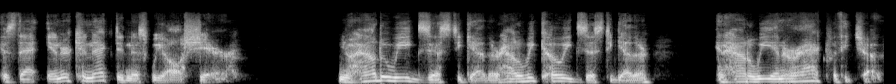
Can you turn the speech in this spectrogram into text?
is that interconnectedness we all share. You know, how do we exist together? How do we coexist together? And how do we interact with each other?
